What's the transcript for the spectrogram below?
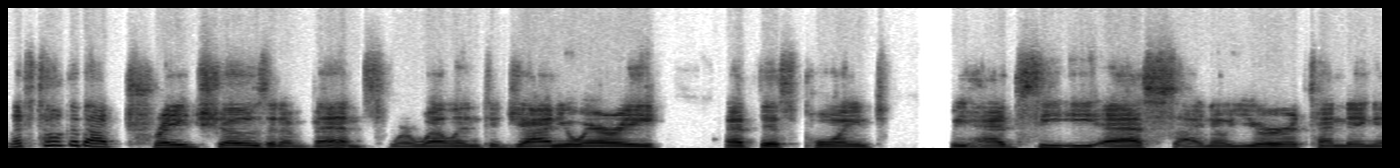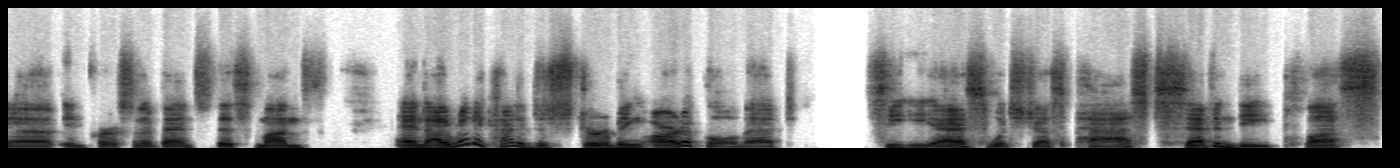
let's talk about trade shows and events. We're well into January at this point. We had CES. I know you're attending uh, in-person events this month. And I read a kind of disturbing article that CES, which just passed, 70 plus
